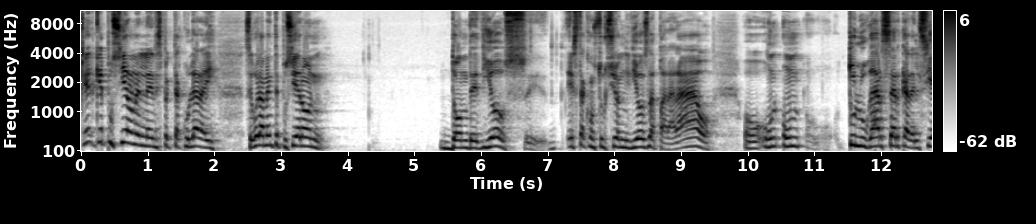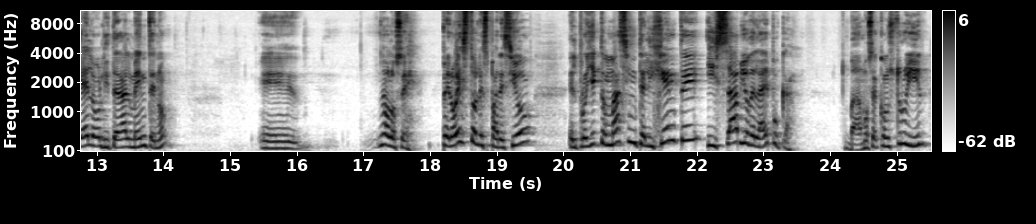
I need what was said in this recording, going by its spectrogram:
¿Qué, pusieron en el espectacular ahí? Seguramente pusieron donde Dios, eh, esta construcción ni Dios la parará, o, un, tu lugar cerca del cielo, literalmente, ¿no? Eh, no lo sé. Pero esto les pareció el proyecto más inteligente y sabio de la época. Vamos a construir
